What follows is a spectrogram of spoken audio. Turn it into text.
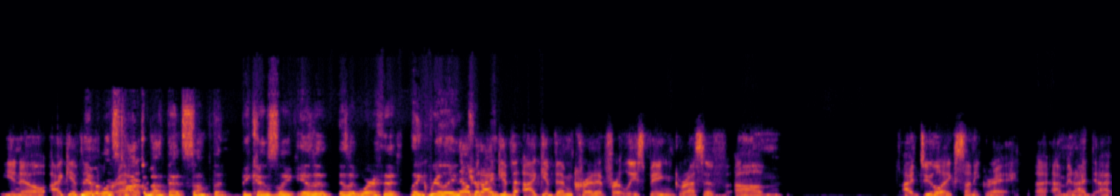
you know, I give them. Yeah, but let's credit. talk about that something because, like, is it is it worth it? Like, really? No, but I give them I give them credit for at least being aggressive. Um, I do like Sonny Gray. I, I mean, I, I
